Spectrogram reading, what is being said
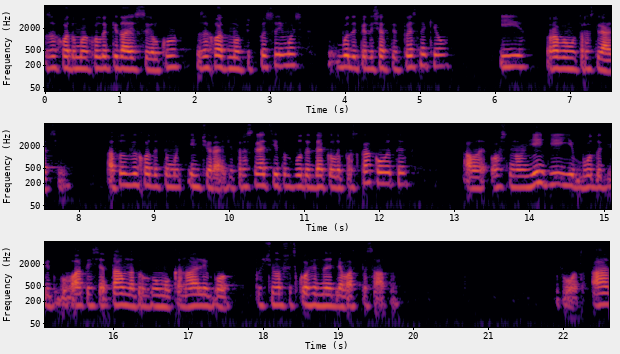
заходимо, коли кидаю ссылку, заходимо, підписуємось, буде 50 підписників і робимо трансляції. А тут виходитимуть інші речі. Трансляції тут буде деколи проскакувати, але основні дії будуть відбуватися там на другому каналі, бо почну щось кожен день для вас писати. Вот. А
